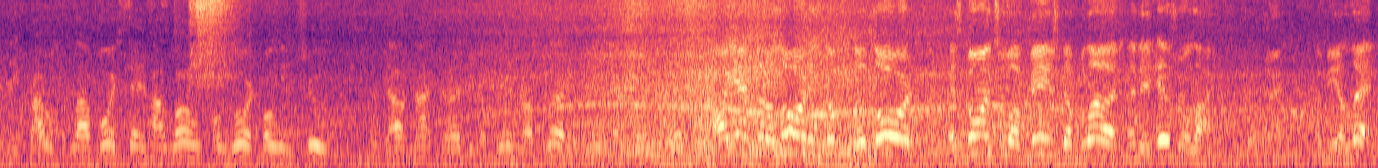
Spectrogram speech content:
And they cried with a loud voice, saying, How long, O Lord, holy and true, wilt thou not judge and avenge our blood them that the? Oh yeah, so the Lord is the Lord is going to avenge the blood of the Israelites, of the elect.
